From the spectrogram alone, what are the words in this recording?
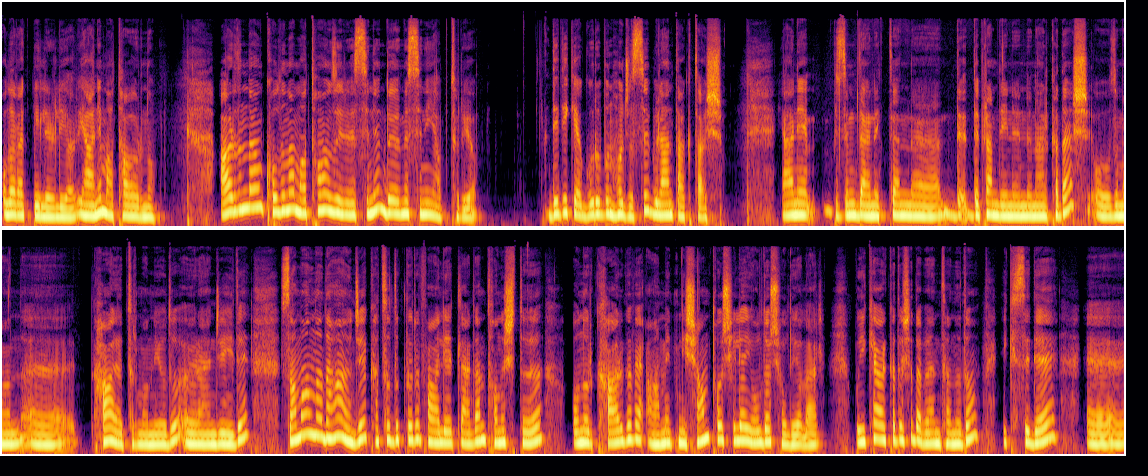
olarak belirliyor. Yani Matterhorn'u. Ardından koluna Maton zirvesinin dövmesini yaptırıyor. Dedik ya grubun hocası Bülent Aktaş. Yani bizim dernekten e, deprem derneğinden arkadaş o zaman e, hala tırmanıyordu öğrenciydi. Zamanla daha önce katıldıkları faaliyetlerden tanıştığı Onur Kargı ve Ahmet Nişantoş ile yoldaş oluyorlar. Bu iki arkadaşı da ben tanıdım. İkisi de e,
